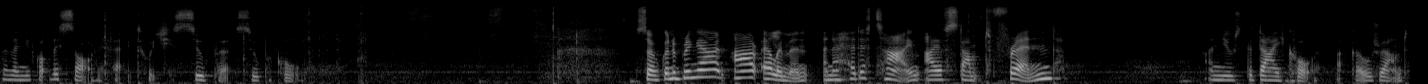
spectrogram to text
so then you've got this sort of effect which is super super cool So I'm going to bring out our element and ahead of time I have stamped friend and used the die cut that goes round.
